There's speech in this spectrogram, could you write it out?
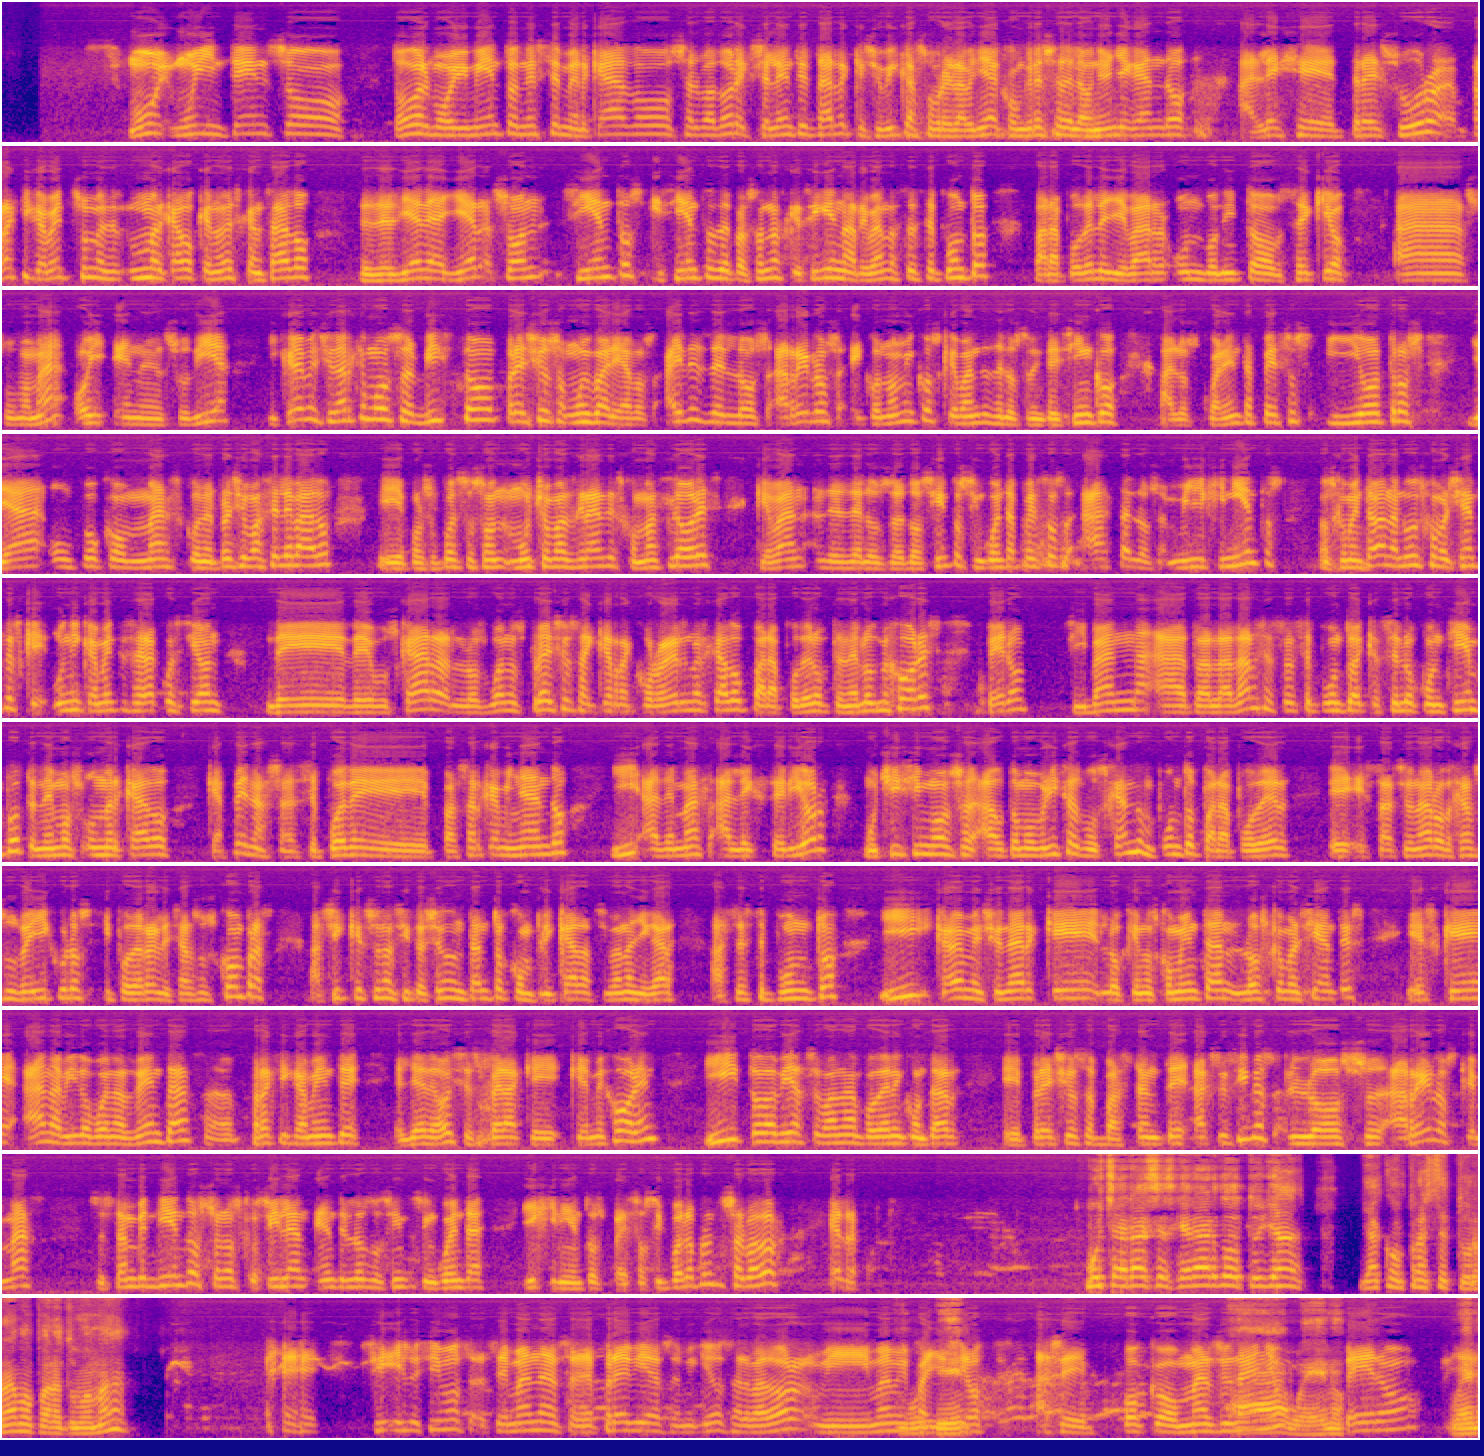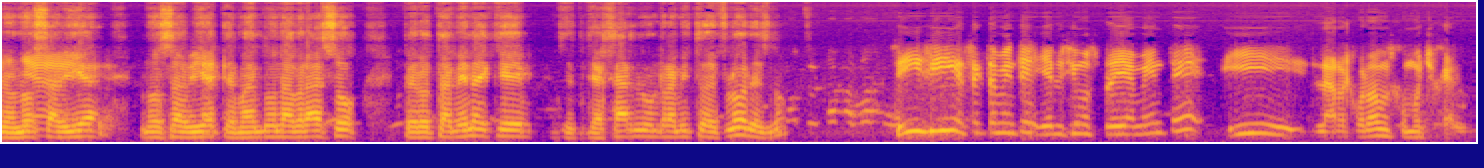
Muy, muy intenso todo el movimiento en este mercado. Salvador, excelente tarde que se ubica sobre la Avenida Congreso de la Unión llegando al eje 3 Sur. Prácticamente es un, mercado que no ha descansado desde el día de ayer. Son cientos y cientos de personas que siguen arribando hasta este punto para poderle llevar un bonito obsequio a su mamá hoy en su día y cabe mencionar que hemos visto precios muy variados. Hay desde los arreglos económicos que van desde los 35 a los 40 pesos y otros ya un poco más con el precio más elevado. Y por supuesto son mucho más grandes con más flores que van desde los 250 pesos hasta los 1500. Nos comentaban algunos comerciantes que únicamente será cuestión de, de buscar los buenos precios. Hay que recorrer el mercado para poder obtener los mejores, pero si van a trasladarse hasta ese punto hay que hacerlo con tiempo. Tenemos un mercado que apenas se puede pasar caminando y además al exterior muchísimos automovilistas buscando un punto para poder eh, estacionar o dejar sus vehículos y poder realizar sus compras. Así que es una situación un tanto complicada si van a llegar hasta este punto y cabe mencionar que lo que nos comentan los comerciantes es que han habido buenas ventas, ah, prácticamente el día de hoy se espera que, mejoren y todavía se van a poder encontrar eh, precios bastante accesibles. Los arreglos que más se están vendiendo son los que oscilan entre los 250 y 500 pesos. Y por lo pronto, Salvador, el reporte. Muchas gracias, Gerardo. ¿Tú ya, ya compraste tu ramo para tu mamá? sí, lo hicimos semanas eh, previas, mi querido Salvador. Mi mami falleció hace poco más de un ah, año, bueno. pero... Bueno, no sabía, no sabía, te mando un abrazo, pero también hay que dejarle un ramito de flores, ¿no? Sí, sí, exactamente, ya lo hicimos previamente y la recordamos con mucho cariño.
